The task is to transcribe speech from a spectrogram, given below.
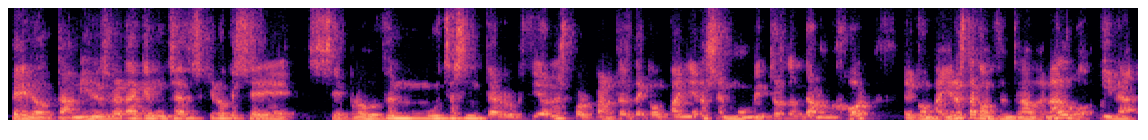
pero también es verdad que muchas veces creo que se, se, producen muchas interrupciones por partes de compañeros en momentos donde a lo mejor el compañero está concentrado en algo y la,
